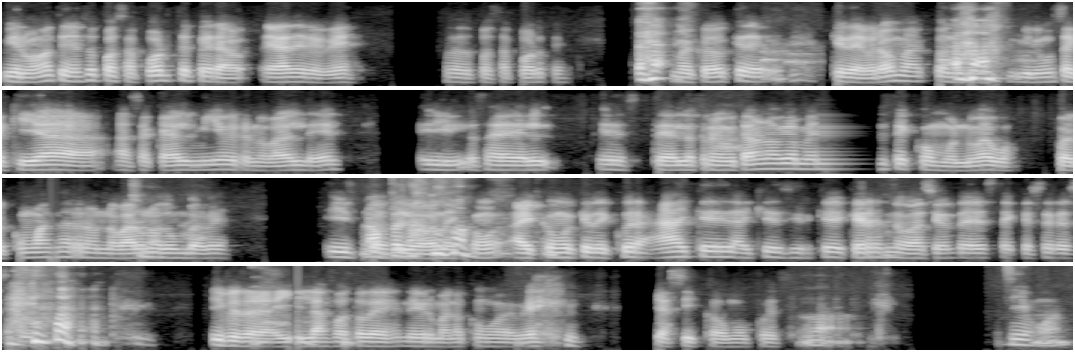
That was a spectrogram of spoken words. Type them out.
Mi hermano tenía su pasaporte, pero era de bebé. O su pasaporte. Me acuerdo que de, que de broma, cuando vinimos aquí a, a sacar el mío y renovar el de él, y, o sea, él, este, lo tramitaron obviamente como nuevo. Fue como van a renovar uno de un bebé. Y No, entonces pero- luego hay, como, hay como que de cura, "Ah, hay que, hay que decir que, es renovación de este, que ese eres tú. Y pues ahí la foto de, de mi hermano como bebé. Y así como, pues. no. Simón.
